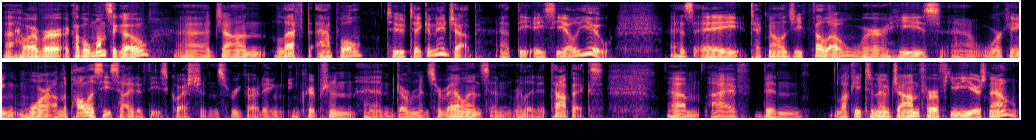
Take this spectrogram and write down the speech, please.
Uh, however, a couple months ago, uh, Jon left Apple to take a new job at the ACLU as a technology fellow, where he's uh, working more on the policy side of these questions regarding encryption and government surveillance and related topics. Um, I've been lucky to know Jon for a few years now.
